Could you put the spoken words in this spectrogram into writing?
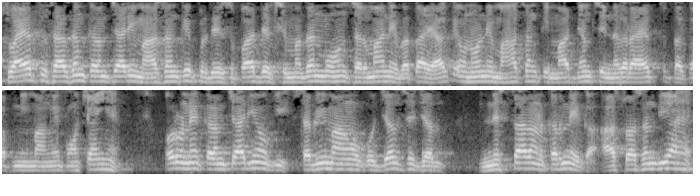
स्वायत्त शासन कर्मचारी महासंघ के प्रदेश उपाध्यक्ष मदन मोहन शर्मा ने बताया कि उन्होंने महासंघ के माध्यम से नगर आयुक्त तक अपनी मांगें पहुंचाई हैं और उन्हें कर्मचारियों की सभी मांगों को जल्द से जल्द निस्तारण करने का आश्वासन दिया है।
